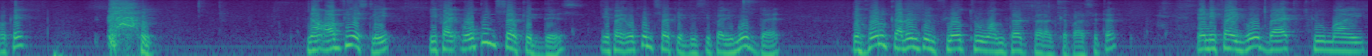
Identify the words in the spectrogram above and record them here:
Okay. now obviously if I open circuit this, if I open circuit this, if I remove that, the whole current will flow through one third farad capacitor and if I go back to my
